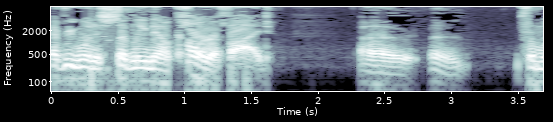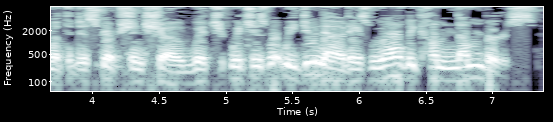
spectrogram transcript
everyone is suddenly now colorified uh, uh, from what the description showed, which which is what we do nowadays. We all become numbers.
